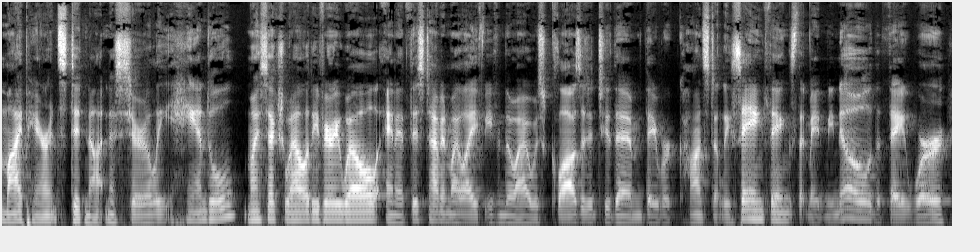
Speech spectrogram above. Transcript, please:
my parents did not necessarily handle my sexuality very well. And at this time in my life, even though I was closeted to them, they were constantly saying things that made me know that they were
